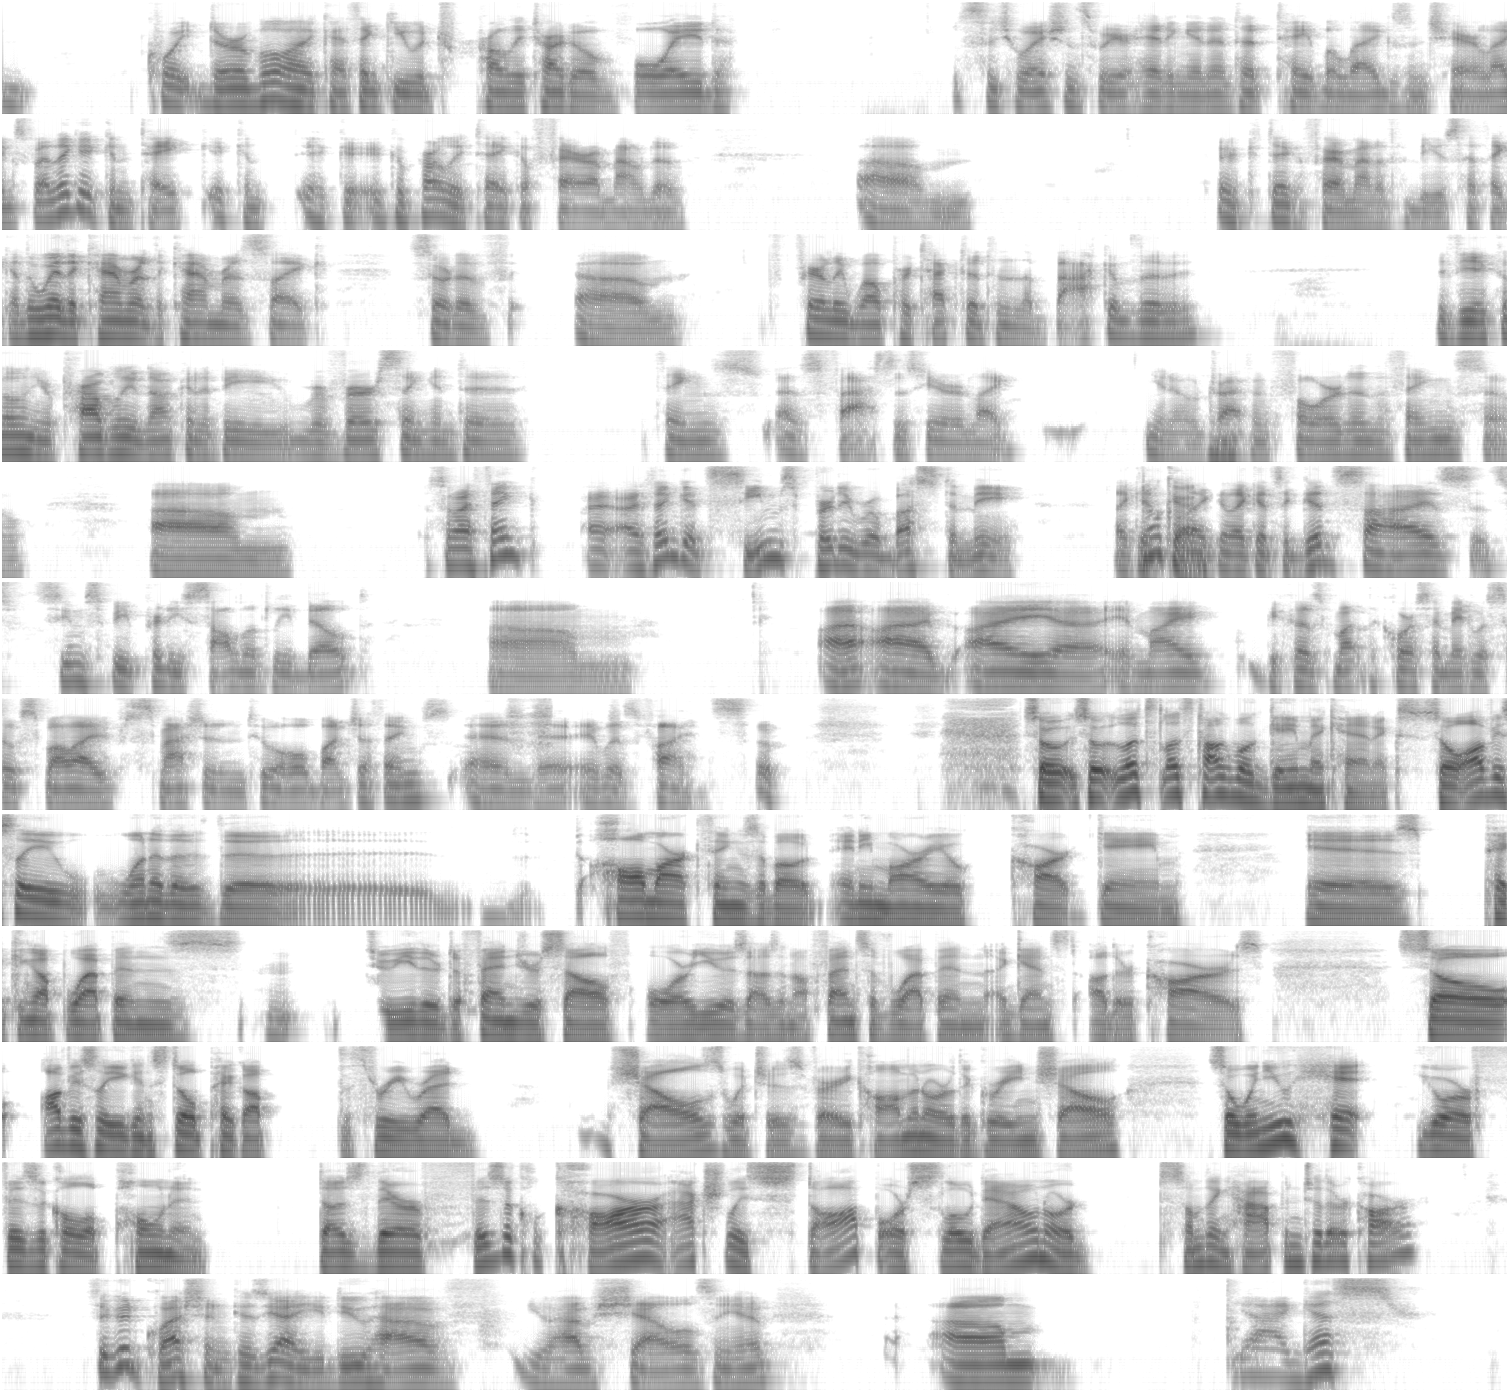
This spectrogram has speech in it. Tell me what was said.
quite durable. Like I think you would probably try to avoid situations where you're hitting it into table legs and chair legs, but I think it can take it can it, it could probably take a fair amount of um it could take a fair amount of abuse, I think. And the way the camera, the camera is like sort of um, fairly well protected in the back of the the vehicle, and you're probably not going to be reversing into things as fast as you're like, you know, mm-hmm. driving forward into things. So, um, so I think I, I think it seems pretty robust to me. Like it, okay. like like it's a good size. It seems to be pretty solidly built. Um, I I, I uh, in my because my, the course I made was so small, I smashed it into a whole bunch of things, and it was fine. So. So so let's let's talk about game mechanics. So obviously one of the the hallmark things about any Mario Kart game is picking up weapons mm-hmm. to either defend yourself or use as an offensive weapon against other cars. So obviously you can still pick up the three red shells, which is very common, or the green shell. So when you hit your physical opponent, does their physical car actually stop or slow down, or something happen to their car? It's a good question because yeah, you do have you have shells and you have, um, yeah, I guess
